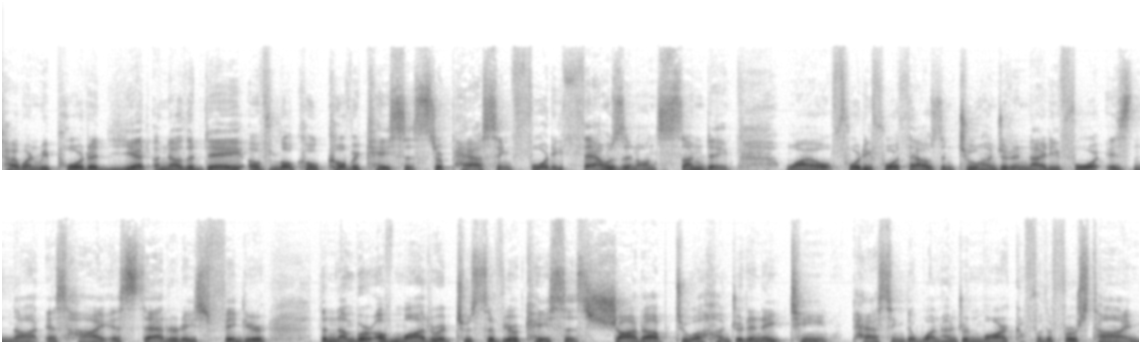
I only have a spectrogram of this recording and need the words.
Taiwan reported yet another day of local COVID cases surpassing 40,000 on Sunday. While 44,294 is not as high as Saturday's figure, the number of moderate to severe cases shot up to 118, passing the 100 mark for the first time,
